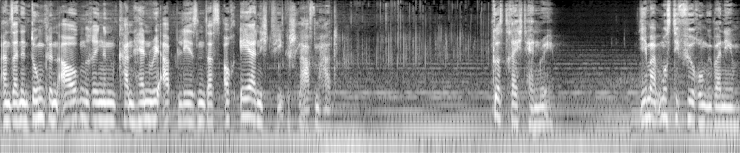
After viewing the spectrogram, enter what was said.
An seinen dunklen Augenringen kann Henry ablesen, dass auch er nicht viel geschlafen hat. Du hast recht, Henry. Jemand muss die Führung übernehmen.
